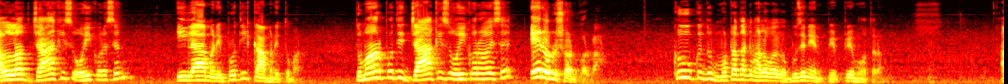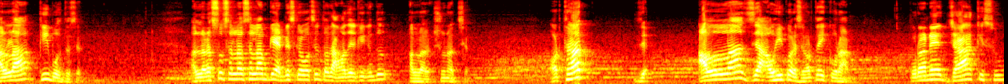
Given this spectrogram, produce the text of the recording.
আল্লাহ যা কিছু ওহি করেছেন ইলা মানে প্রতি কা মানে তোমার। তোমার প্রতি যা কিছু ওহি করা হয়েছে এর অনুসরণ করবা। খুব কিন্তু মোটা তাকে ভালোভাবে বুঝে নিন প্রিয় মহতারাম। আল্লাহ কি বলতেছেন? আল্লাহ রাসুল সাল্লাহ সাল্লামকে অ্যাড্রেস করে বলছেন, তবে আমাদেরকে কিন্তু আল্লাহ শোনাচ্ছেন। অর্থাৎ যে আল্লাহ যা ওহি করেছেন, অর্থাৎ এই কোরআন, কোরআনে যা কিছু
